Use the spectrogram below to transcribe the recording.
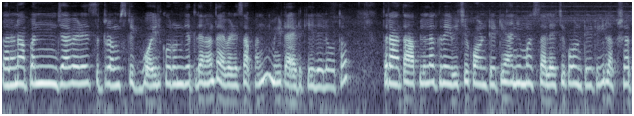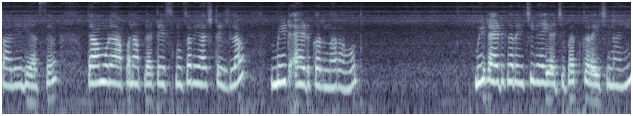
कारण आपण ज्या वेळेस ड्रमस्टिक बॉईल करून घेतल्या ना त्यावेळेस आपण मीठ ॲड केलेलं होतं. तर आता आपल्याला ग्रेव्हीची क्वांटिटी आणि मसाल्याची क्वांटिटी लक्षात आलेली असेल त्यामुळे आपण आपल्या टेस्टनुसार ह्या स्टेजला मीठ ॲड करणार आहोत. मीठ ॲड करायची घाई अजिबात करायची नाही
